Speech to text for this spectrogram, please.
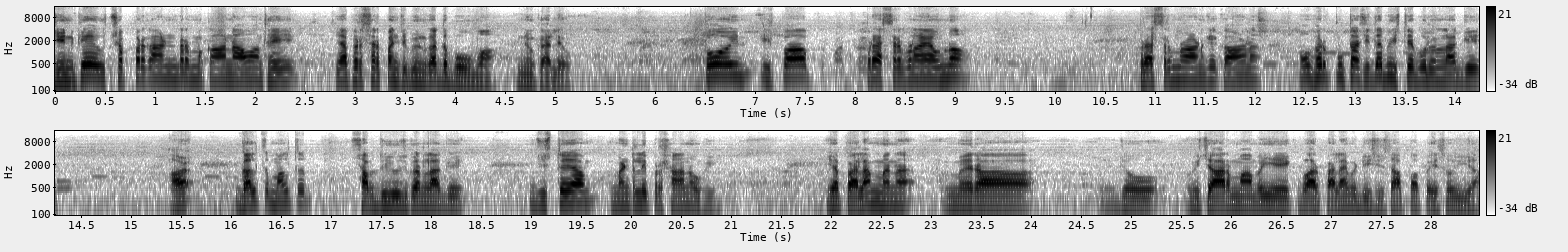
जिनके उस छप्पर का अंडर मकान आवा थे या फिर सरपंच भी उनका दबोमा न्यू कह लो तो इन- इस पर प्रेशर बनाया उन्होंने प्रेशर बनाने के कारण वो फिर पुट्ठा सीधा भी इससे बोलने लग गए और गलत मलत शब्द यूज करने लग गए जिससे आप मेंटली परेशान हो गई या पहला मैंने मेरा जो विचार मां भाई एक बार पहला भी डीसी साहब का पेश हुई आ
